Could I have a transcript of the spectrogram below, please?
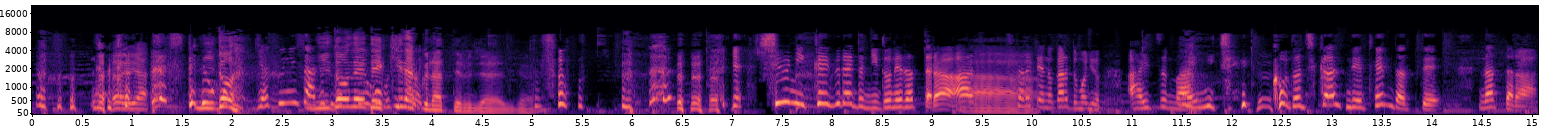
いや、ステイホーム二度、逆にさ、二度寝できなくななってるんじゃないですか。いや、週に1回ぐらいの二度寝だったら、ああー疲れてんのかなと思うけど、あいつ毎日この時間寝てんだってなったら、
